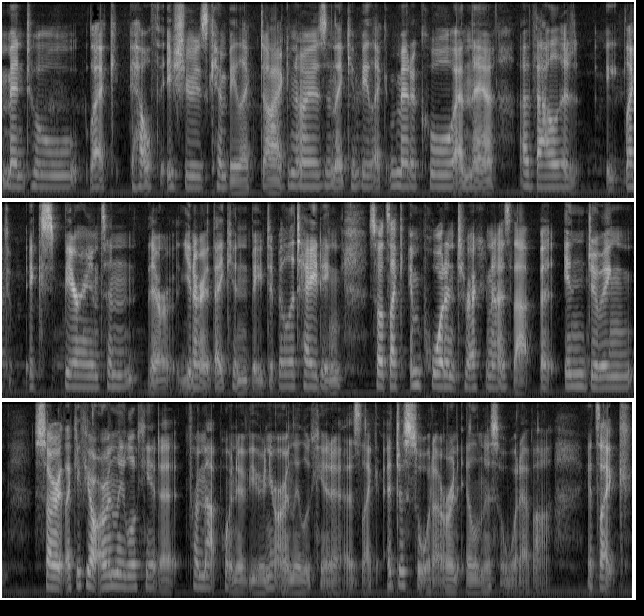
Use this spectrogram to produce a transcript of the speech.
mental like health issues can be like diagnosed and they can be like medical and they're a valid like experience and they're you know they can be debilitating so it's like important to recognize that but in doing so like if you're only looking at it from that point of view and you're only looking at it as like a disorder or an illness or whatever it's like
